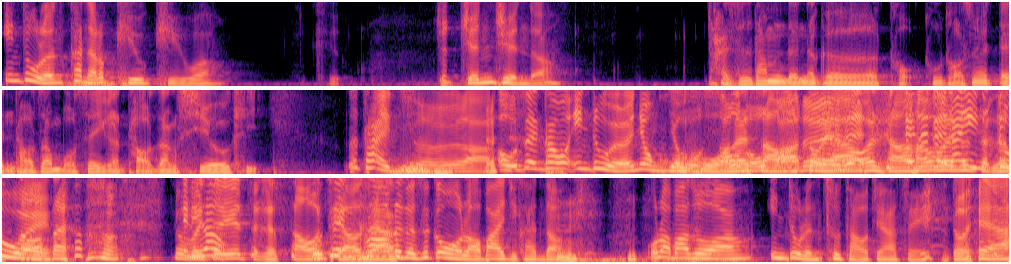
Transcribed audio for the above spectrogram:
印度人看起来都 QQ 啊 Q 就卷卷的啊、还是他们的那个头秃头是因为等头上不是一个头上修起，那太折了啦！哦，我之前看过印度有人用用火烧头发，对对啊，对我想哎，那个在印度哎、烧的，会不会看直接整个烧我之前看到那？个是跟我老爸一起看到，我老爸说啊，印度人出逃加贼，对啊，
